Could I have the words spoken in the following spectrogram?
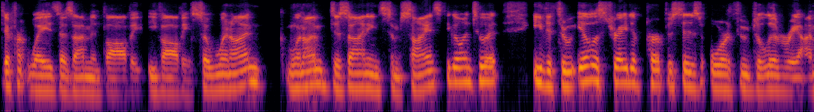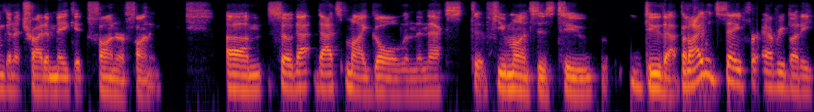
different ways as I'm evolving. Evolving. So when I'm when I'm designing some science to go into it, either through illustrative purposes or through delivery, I'm going to try to make it fun or funny. Um, so that that's my goal in the next few months is to do that. But I would say for everybody,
